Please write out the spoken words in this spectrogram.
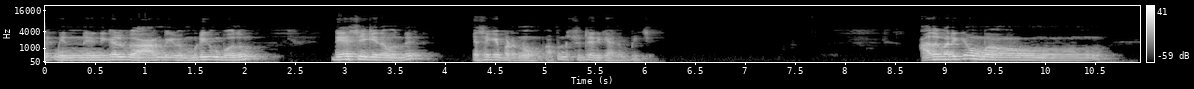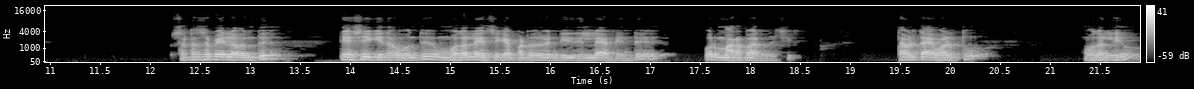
நிகழ்வு ஆரம்பி முடியும் போதும் தேசிய கீதம் வந்து இசைக்கப்படணும் அப்படின்னு சுற்றறிக்கை அனுப்பிச்சு. அது வரைக்கும் சட்டசபையில் வந்து தேசிய கீதம் வந்து முதல்ல இசைக்கப்பட வேண்டியது இல்லை அப்படின்ட்டு ஒரு மரபாக இருந்துச்சு. தமிழ்தாய் வாழ்த்தும் முதல்லையும்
